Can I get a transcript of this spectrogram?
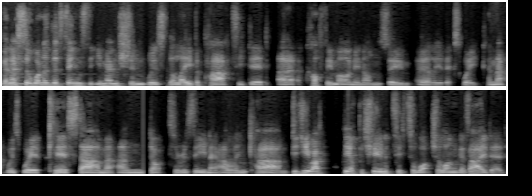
Vanessa, one of the things that you mentioned was the Labour Party did uh, a coffee morning on Zoom earlier this week, and that was with Keir Starmer and Dr. Rosina Allin-Khan. Did you have the opportunity to watch along as I did?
